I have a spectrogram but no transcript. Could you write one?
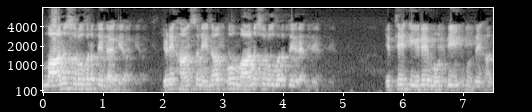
ਮਾਨ ਸਰੋਵਰ ਤੇ ਲੈ ਗਿਆ। ਜਿਹੜੇ ਹੰਸ ਨੇ ਨਾ, ਉਹ ਮਾਨ ਸਰੋਵਰ ਤੇ ਰਹਿੰਦੇ। ਜਿੱਥੇ ਹੀਰੇ ਮੋਤੀ ਹੁੰਦੇ ਹਨ।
